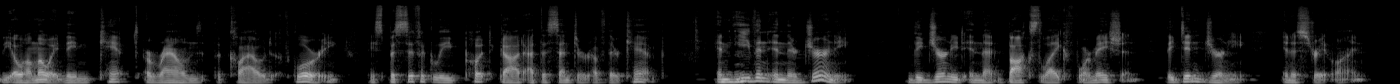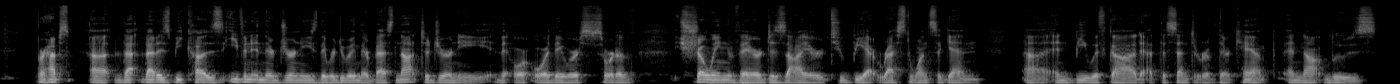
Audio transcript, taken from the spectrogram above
the Ohel Moed. They encamped around the cloud of glory. They specifically put God at the center of their camp. And mm-hmm. even in their journey, they journeyed in that box like formation. They didn't journey in a straight line. Perhaps uh, that that is because even in their journeys, they were doing their best not to journey, or or they were sort of showing their desire to be at rest once again uh, and be with God at the center of their camp and not lose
